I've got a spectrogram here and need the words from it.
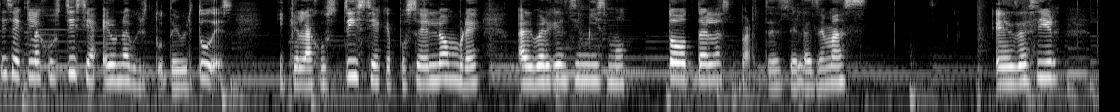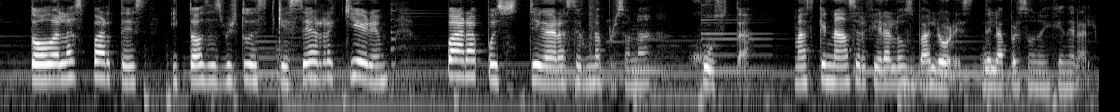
decía que la justicia era una virtud de virtudes y que la justicia que posee el hombre alberga en sí mismo todas las partes de las demás. Es decir, todas las partes y todas las virtudes que se requieren para pues llegar a ser una persona justa. Más que nada se refiere a los valores de la persona en general.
